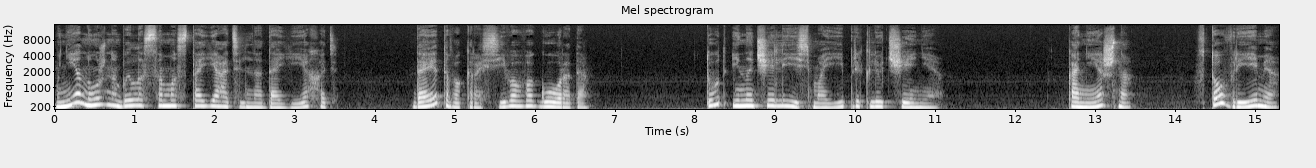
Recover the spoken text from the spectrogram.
мне нужно было самостоятельно доехать до этого красивого города – Тут и начались мои приключения. Конечно, в то время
